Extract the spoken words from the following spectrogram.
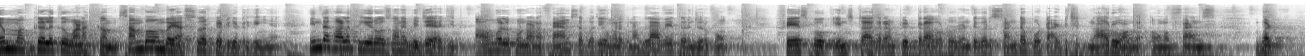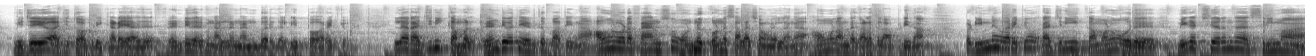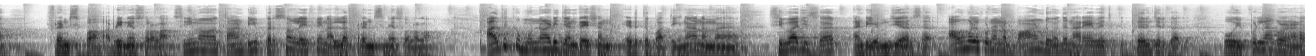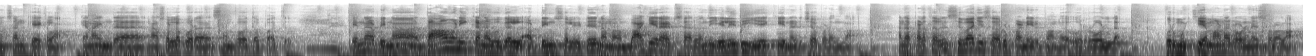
M மக்களுக்கு வணக்கம். சம்பவம் பை அஸ்வர் கேட்டுக்கிட்டு இருக்கீங்க. இந்த காலத்து ஹீரோஸான விஜய் அஜித் அவங்களுக்கு உண்டான ஃபேன்ஸை பற்றி உங்களுக்கு நல்லாவே தெரிஞ்சிருக்கும். ஃபேஸ்புக் இன்ஸ்டாகிராம் ட்விட்டர் ஆகட்டும் ரெண்டு பேரும் சண்டை போட்டு அடிச்சுட்டு நாறுவாங்க அவங்க ஃபேன்ஸ் பட் விஜயோ அஜித்தோ அப்படி கிடையாது. ரெண்டு பேருமே நல்ல நண்பர்கள் இப்போ வரைக்கும். இல்லை ரஜினி கமல் ரெண்டு பேர்த்தையும் எடுத்து பார்த்தீங்கன்னா அவங்களோட ஃபேன்ஸும் ஒன்றுக்கு ஒன்று சலைச்சவங்க இல்லைங்க. அவங்களும் அந்த காலத்தில் அப்படி தான் பட் இன்ன வரைக்கும் ரஜினி கமலும் ஒரு மிகச்சிறந்த சினிமா ஃப்ரெண்ட்ஸ்ப்பா அப்படின்னே சொல்லலாம். சினிமாவை தாண்டியும் பர்சனல் லைஃப்லேயும் நல்ல ஃப்ரெண்ட்ஸ்னே சொல்லலாம். அதுக்கு முன்னாடி ஜென்ரேஷன் எடுத்து பார்த்தீங்கன்னா நம்ம Sivaji sir and MGR sir அவங்களுக்கு உண்டான பாண்டு வந்து நிறைய பேர்த்துக்கு தெரிஞ்சிருக்காது. ஓ இப்படிலாம் கூட நடந்துச்சான்னு கேட்கலாம். ஏன்னா இந்த நான் சொல்ல போகிற சம்பவத்தை பார்த்து. என்ன அப்படின்னா தாவணி கனவுகள் அப்படின்னு சொல்லிட்டு நம்ம பாக்யராஜ் சார் வந்து எழுதி இயக்கி நடித்த படம் தான் அந்த படத்தை வந்து சிவாஜி சாரும் பண்ணியிருப்பாங்க ஒரு ரோலில் ஒரு முக்கியமான ரோல்னே சொல்லலாம்.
